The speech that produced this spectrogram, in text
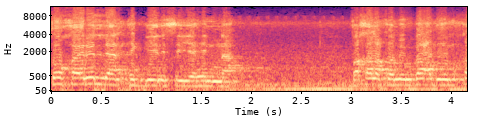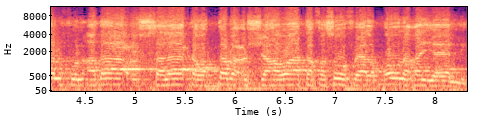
تو خير اللي أنحج لسيهن. فخلف من بعدهم خلف أضاعوا الصلاة واتبعوا الشهوات فسوف يلقون غيا يلي.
